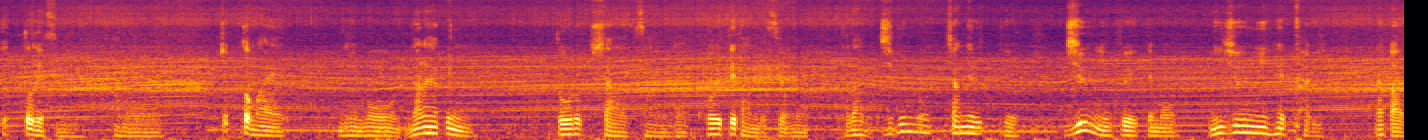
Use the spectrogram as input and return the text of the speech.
えっとですね、あのちょっと前にもう700人登録者さんが超えてたんですよね。ただ自分のチャンネルって10人増えても20人減ったり、なんか、あの、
